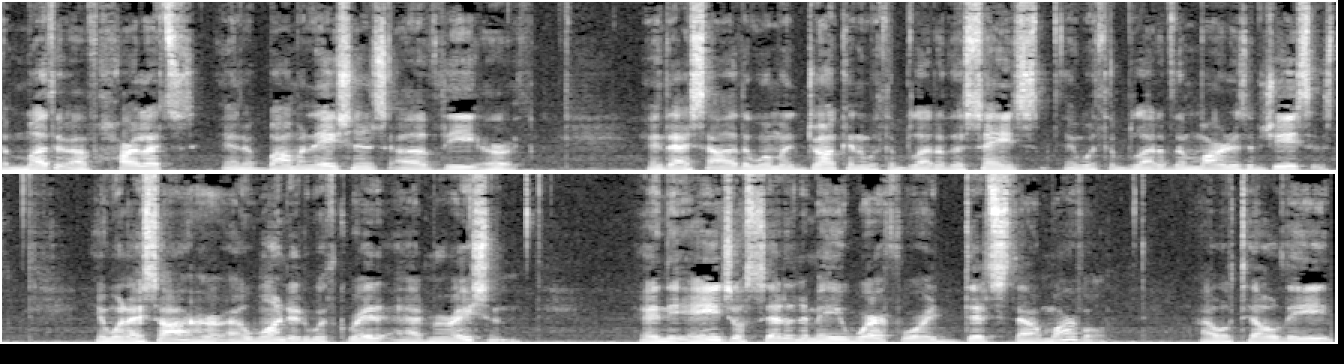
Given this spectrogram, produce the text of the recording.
the mother of harlots and abominations of the earth. And I saw the woman drunken with the blood of the saints and with the blood of the martyrs of Jesus. And when I saw her, I wondered with great admiration. And the angel said unto me, Wherefore didst thou marvel? I will tell thee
